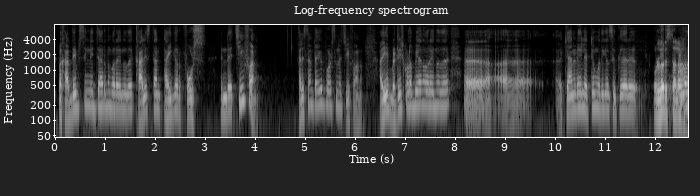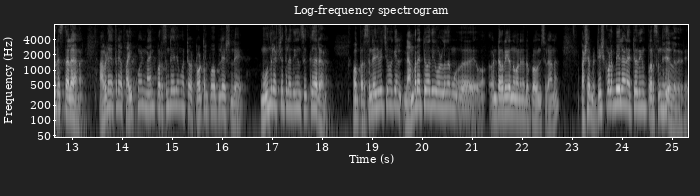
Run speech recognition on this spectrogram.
ഇപ്പോൾ ഹർദീപ് സിംഗ് നിജാർ എന്ന് പറയുന്നത് ഖാലിസ്ഥാൻ ടൈഗർ ഫോഴ്സിന്റെ ചീഫാണ്. ഖലിസ്ഥാൻ ടൈഗർ ഫോഴ്സിന്റെ ചീഫാണ്. അത് ഈ ബ്രിട്ടീഷ് കൊളംബിയ എന്ന് പറയുന്നത് കാനഡയിൽ ഏറ്റവും അധികം സിഖുകാർ ഉള്ളൊരു സ്ഥലം ഉള്ള ഒരു സ്ഥലമാണ്. അവിടെ എത്രയാണ് ഫൈവ് പോയിന്റ് നയൻ പെർസെന്റേജ് മറ്റോ? ടോട്ടൽ പോപ്പുലേഷന്റെ മൂന്ന് ലക്ഷത്തിലധികം സിഖുകാരാണ്. അപ്പോൾ പെർസെന്റേജ് വെച്ച് നോക്കിയാൽ നമ്പർ ഏറ്റവും അധികം ഉള്ളത് ഒണ്ടറിയോ എന്ന് പറഞ്ഞൊരു പ്രൊവിൻസിലാണ് പക്ഷേ ബ്രിട്ടീഷ് കൊളംബിയയിലാണ് ഏറ്റവും അധികം പെർസെന്റേജ് ഉള്ളത് ഇവർ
